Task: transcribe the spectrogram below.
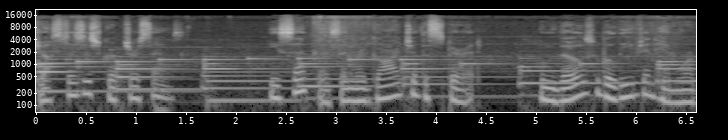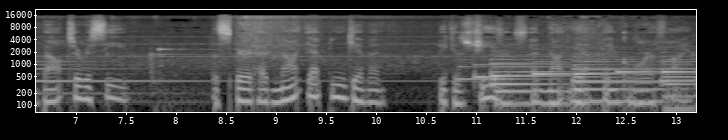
Just as the scripture says, he said this in regard to the Spirit, whom those who believed in him were about to receive. The Spirit had not yet been given because Jesus had not yet been glorified.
